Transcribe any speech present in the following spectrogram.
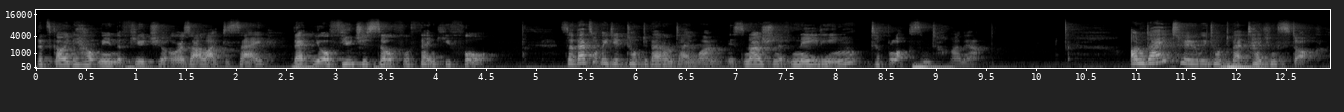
that's going to help me in the future? Or as I like to say, that your future self will thank you for. So that's what we did talked about on day one, this notion of needing to block some time out. On day two, we talked about taking stock.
